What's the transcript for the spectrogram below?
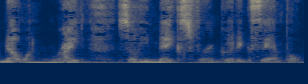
No one, right? So he makes for a good example.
